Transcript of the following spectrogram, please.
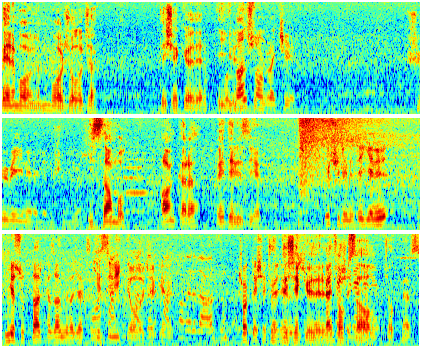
benim boynumun borcu olacak. Teşekkür ederim. İlginiz Bundan için. sonraki şubeyi nereye düşünüyoruz? İstanbul, Ankara ve Denizli'ye. Üç ilimizde yeni Mesutlar kazandıracaksınız. Kesinlikle olacak evet. Lazım. Çok teşekkür Çok ediyoruz. teşekkür ederim. Ben çok teşekkür sağ ol. ederiz. Çok mersi.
